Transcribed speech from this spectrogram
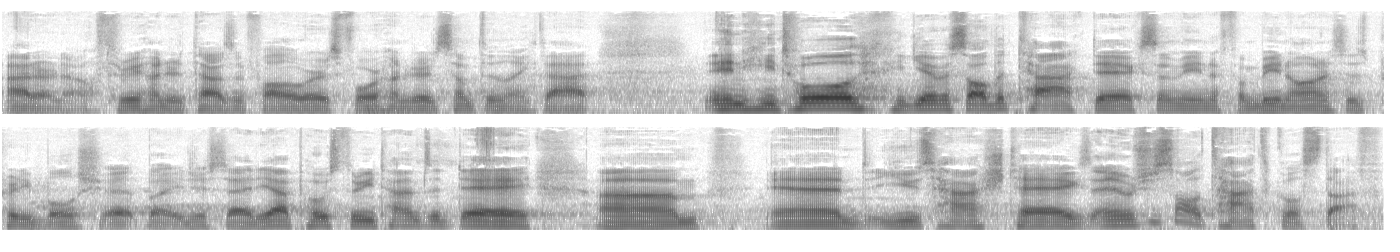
I don't know, 300,000 followers, 400, something like that. And he told, he gave us all the tactics. I mean, if I'm being honest, it's pretty bullshit, but he just said, yeah, post three times a day um, and use hashtags. And it was just all tactical stuff.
